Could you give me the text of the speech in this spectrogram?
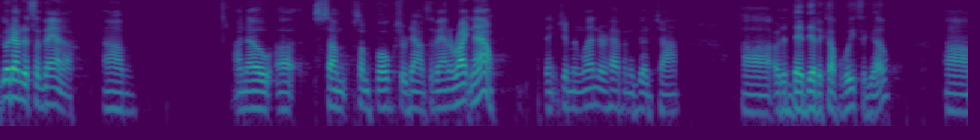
go down to Savannah. Um, I know uh, some, some folks are down Savannah right now. I think Jim and Linda are having a good time, uh, or they did a couple weeks ago. Uh,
